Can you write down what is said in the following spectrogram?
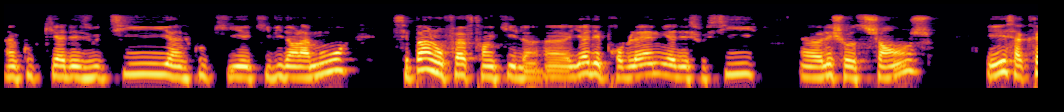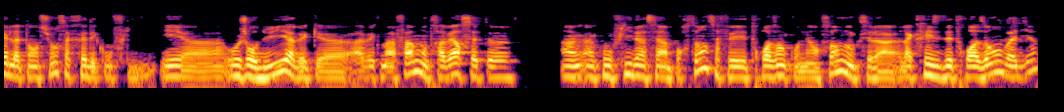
un couple qui a des outils, un couple qui, vit dans l'amour, c'est pas un long fleuve tranquille. Il y a des problèmes, il y a des soucis, les choses changent et ça crée de la tension, ça crée des conflits. Et euh, aujourd'hui, avec euh, avec ma femme, on traverse cette euh, un, un, conflit assez important. Ça fait trois ans qu'on est ensemble, donc c'est la, crise des trois ans, on va dire,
